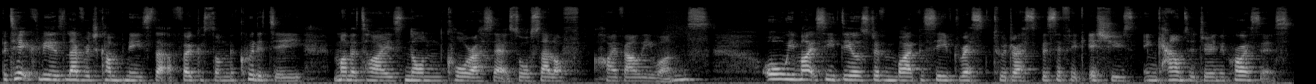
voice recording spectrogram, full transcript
particularly as leverage companies that are focused on liquidity monetize non-core assets or sell off high-value ones. Or we might see deals driven by perceived risk to address specific issues encountered during the crisis,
